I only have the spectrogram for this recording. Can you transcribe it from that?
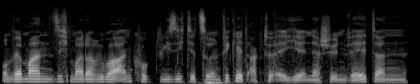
Und wenn man sich mal darüber anguckt, wie sich das so entwickelt aktuell hier in der schönen Welt, dann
